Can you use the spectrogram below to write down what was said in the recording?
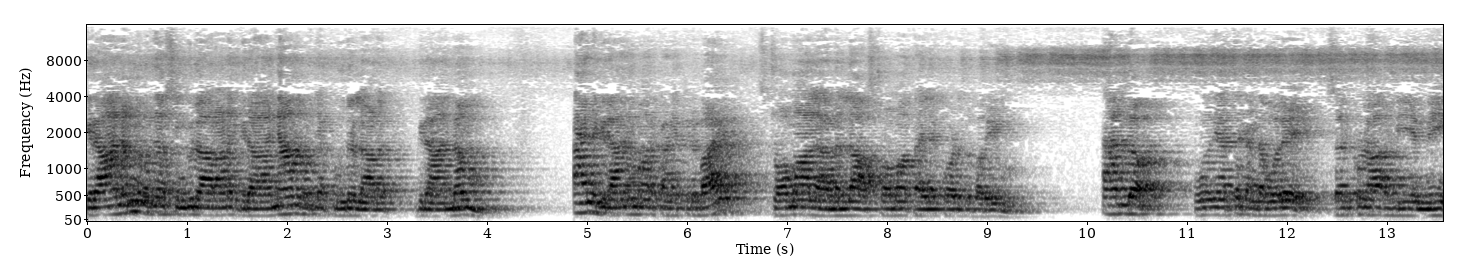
ഗ്രാനം എന്ന് പറഞ്ഞാൽ സിംഗുലാർ ആണ് ഗ്രാന എന്ന് പറഞ്ഞാൽ പ്ലൂരൽ ആണ്. Granum. And granum are connected by stroma lamella stroma thylakoid എന്ന് പറയും. ആൻഡ് മൂന്ന് നേരത്തെ കണ്ട പോലെ സർക്കുലാർ ഡി എൻ എ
